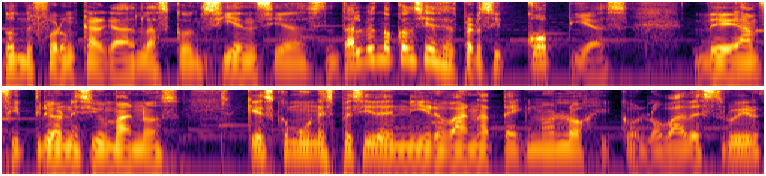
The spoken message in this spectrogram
donde fueron cargadas las conciencias, tal vez no conciencias, pero sí copias de anfitriones y humanos, que es como una especie de nirvana tecnológico. Lo va a destruir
